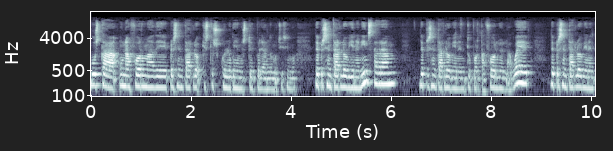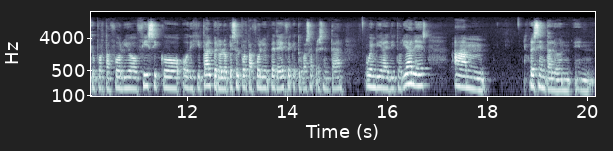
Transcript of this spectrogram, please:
Busca una forma de presentarlo, que esto es con lo que yo me estoy peleando muchísimo, de presentarlo bien en Instagram, de presentarlo bien en tu portafolio en la web, de presentarlo bien en tu portafolio físico o digital, pero lo que es el portafolio en PDF que tú vas a presentar o enviar a editoriales, preséntalo en,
